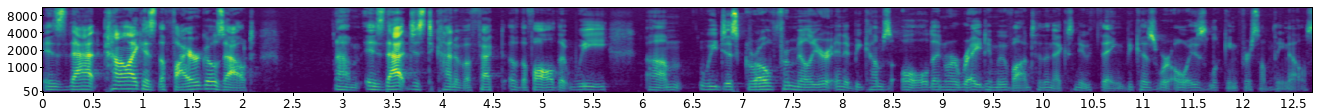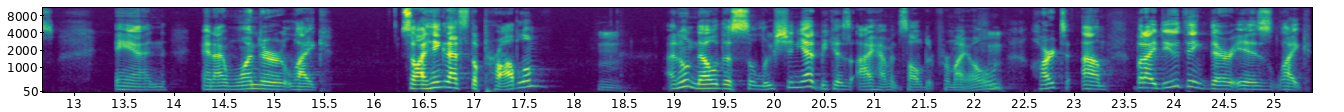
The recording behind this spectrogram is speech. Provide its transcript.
is that kind of like as the fire goes out, um, is that just a kind of effect of the fall that we um, we just grow familiar and it becomes old and we're ready to move on to the next new thing because we're always looking for something else. And and i wonder like so i think that's the problem. I don't know the solution yet because i haven't solved it for my own heart. Um, but i do think there is like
